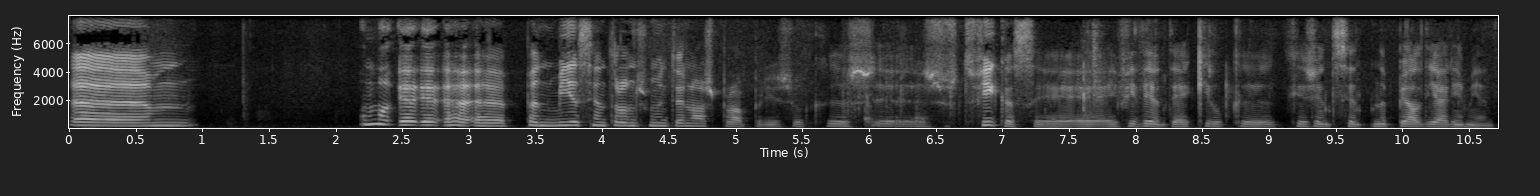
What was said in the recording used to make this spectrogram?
Um... Uma, a, a, a, pandemia centrou-nos muito em nós próprios, o que eh, justifica-se, é, é, evidente, é aquilo que, que a gente sente na pele diariamente.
